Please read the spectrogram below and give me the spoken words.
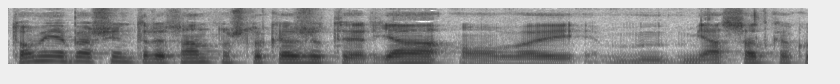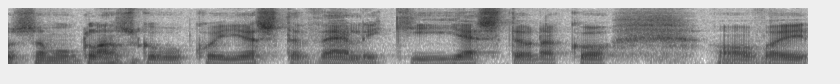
To mi je baš interesantno što kažete jer ja ovaj ja sad kako sam u Glasgowu koji jeste veliki, jeste onako ovaj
